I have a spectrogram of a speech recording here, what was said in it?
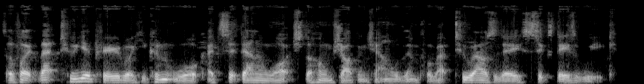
So for like that two year period where he couldn't walk, I'd sit down and watch the home shopping channel with him for about two hours a day, six days a week.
